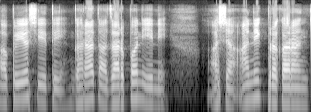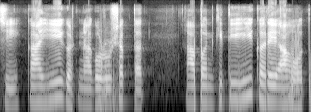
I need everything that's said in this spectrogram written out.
अपयश येते. घरात आजारपण येणे. अशा अनेक प्रकारांची काहीही घटना घडू शकतात. आपण कितीही खरे आहोत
